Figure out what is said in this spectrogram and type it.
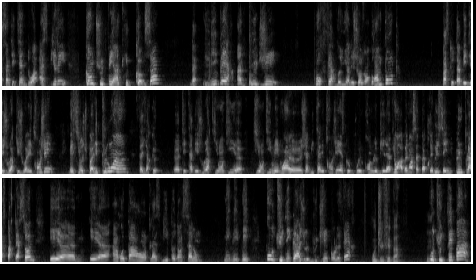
Saint-Etienne doit aspirer. Quand tu fais un truc comme ça, ben, libère un budget pour faire venir les choses en grande pompe, parce que tu avais des joueurs qui jouent à l'étranger. Mais si je peux aller plus loin, hein. c'est-à-dire que euh, tu as des joueurs qui ont dit, euh, qui ont dit mais moi, euh, j'habite à l'étranger, est-ce que vous pouvez me prendre le billet d'avion? Ah ben non, ça n'est pas prévu, c'est une, place par personne et, et un repas en place BIP dans le salon. Mais, mais, mais où tu dégages le budget pour le faire? Ou tu le fais pas. Ou tu le fais pas?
